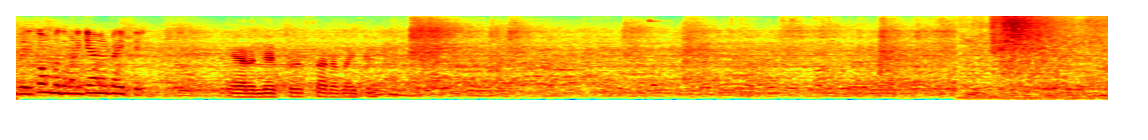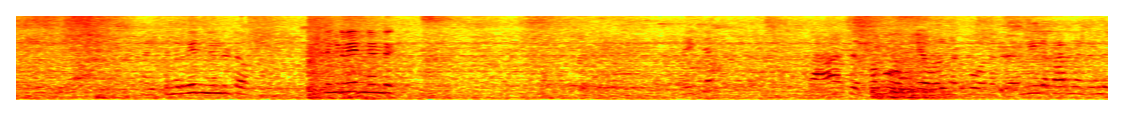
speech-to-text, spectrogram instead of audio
ഇവർക്ക് ഒമ്പത് മണിക്കാണ് flight Air India Express flight വരുന്നുണ്ട് കേട്ടോ ഇങ്ങോട്ട് വരുന്നുണ്ട്. ചെറുപ്പം പോകില്ല അവൾ ഇങ്ങോട്ട് പോകുന്നുണ്ട് ഇല്ല പറഞ്ഞിട്ടുണ്ട്.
